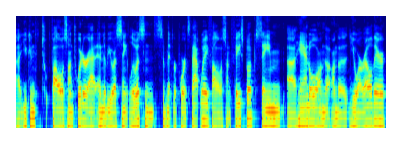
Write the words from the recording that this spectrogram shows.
Uh, you can t- follow us on Twitter at NWS St. Louis and submit reports that way. Follow us on Facebook, same uh, handle on the on the URL there,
